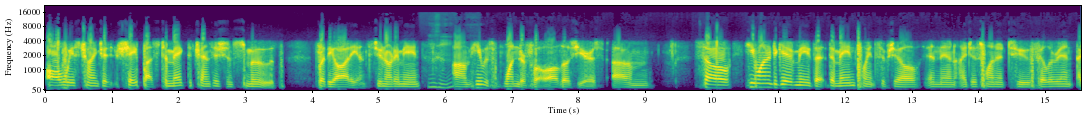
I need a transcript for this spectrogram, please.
always trying to shape us to make the transition smooth for the audience. Do you know what I mean? Mm-hmm. Um, he was wonderful all those years. Um, so he wanted to give me the the main points of Jill, and then I just wanted to fill her in. Uh,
